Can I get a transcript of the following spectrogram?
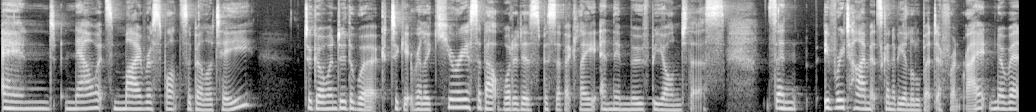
And now it's my responsibility to go and do the work, to get really curious about what it is specifically, and then move beyond this. And every time it's going to be a little bit different, right? No,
